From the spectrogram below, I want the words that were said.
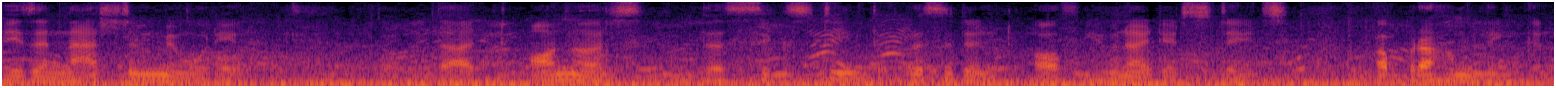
is a national memorial that honors the 16th president of United States, Abraham Lincoln.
